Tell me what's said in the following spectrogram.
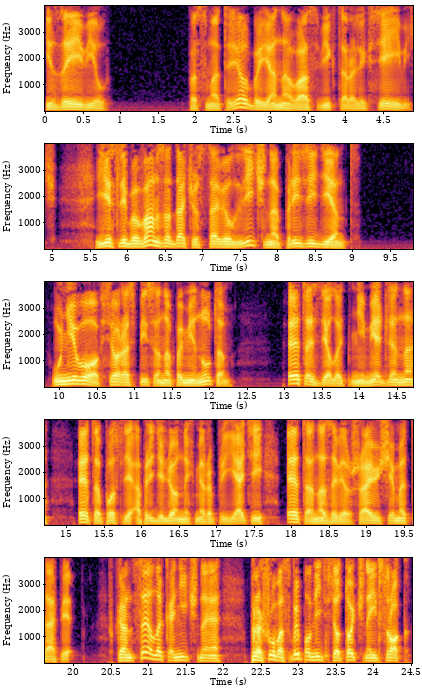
и заявил – Посмотрел бы я на вас, Виктор Алексеевич, если бы вам задачу ставил лично президент. У него все расписано по минутам. Это сделать немедленно, это после определенных мероприятий, это на завершающем этапе. В конце лаконичное «Прошу вас выполнить все точно и в срок».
